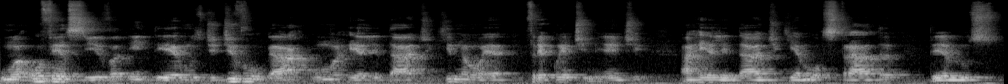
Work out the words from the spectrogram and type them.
uma ofensiva em termos de divulgar uma realidade que não é frequentemente a realidade que é mostrada pelos,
